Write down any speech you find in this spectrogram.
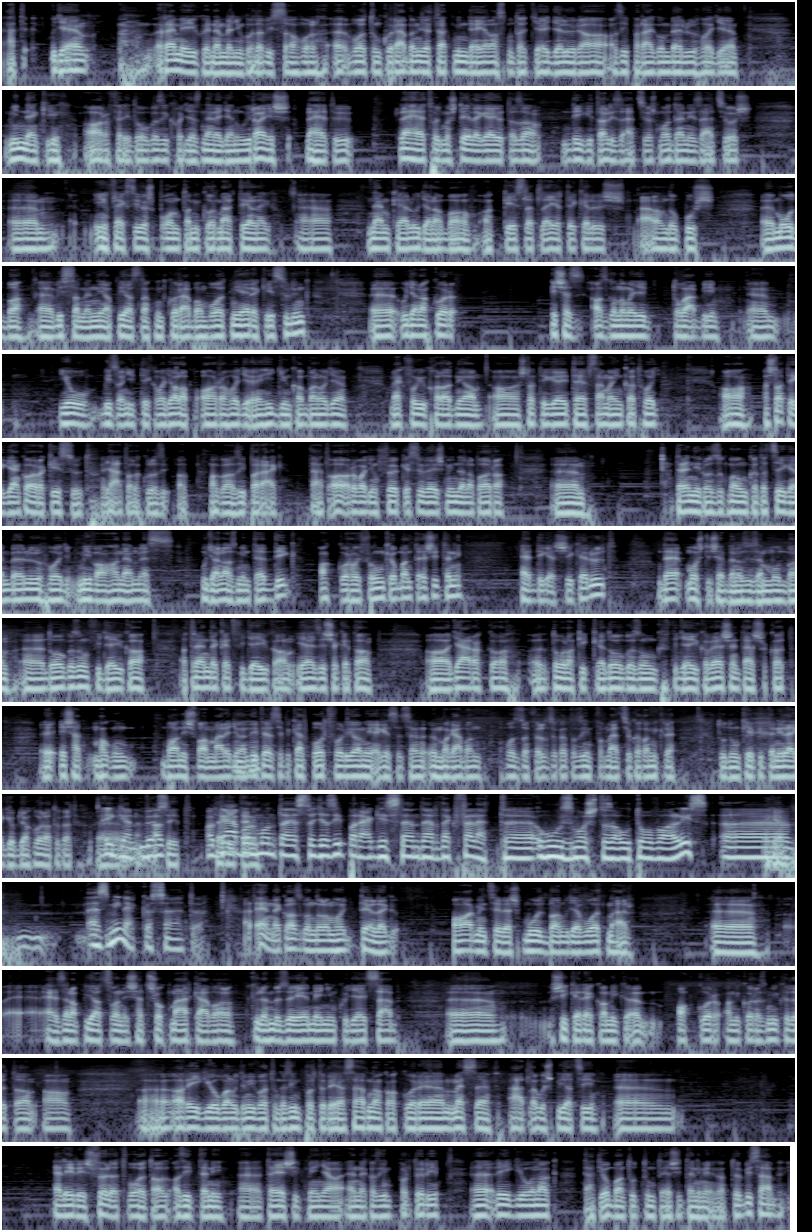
Hát ugye reméljük, hogy nem megyünk oda-vissza, ahol voltunk korábban, illetve hát minden jel azt mutatja egyelőre az iparágon belül, hogy mindenki arra felé dolgozik, hogy ez ne legyen újra, és lehető, lehet, hogy most tényleg eljött az a digitalizációs, modernizációs inflexiós pont, amikor már tényleg nem kell ugyanabba a készlet leértékelős állandó push módba visszamenni a piacnak, mint korábban volt. Mi erre készülünk. Ugyanakkor, és ez azt gondolom, hogy egy további jó bizonyítéka vagy alap arra, hogy higgyünk abban, hogy meg fogjuk haladni a, a stratégiai tervszámainkat, hogy a, a stratégiánk arra készült, hogy átalakul az, a, maga az iparág. Tehát arra vagyunk fölkészülve, és minden nap arra ö, trenírozzuk magunkat a cégen belül, hogy mi van, ha nem lesz ugyanaz, mint eddig, akkor hogy fogunk jobban teljesíteni. Eddig ez sikerült, de most is ebben az üzemmódban dolgozunk, figyeljük a, a trendeket, figyeljük a jelzéseket a, a gyárakkal, tól, akikkel dolgozunk, figyeljük a versenytársakat, és hát magunkban is van már egy olyan uh-huh. diversifikált portfólió, ami egész egyszerűen önmagában hozza fel azokat az információkat, amikre tudunk építeni legjobb gyakorlatokat. Igen, a, a Gábor mondta ezt, hogy az iparági standardek felett húz most az autóval Lisz. Uh, ez minek köszönhető? Hát ennek azt gondolom, hogy tényleg a 30 éves múltban ugye volt már uh, ezen a piacon, és hát sok márkával különböző élményünk, ugye egy száb uh, sikerek, amik uh, akkor, amikor az működött a, a a régióban, ugye mi voltunk az importőre a szábnak, akkor messze átlagos piaci elérés fölött volt az itteni teljesítménye ennek az importőri régiónak, tehát jobban tudtunk teljesíteni még a többi száb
